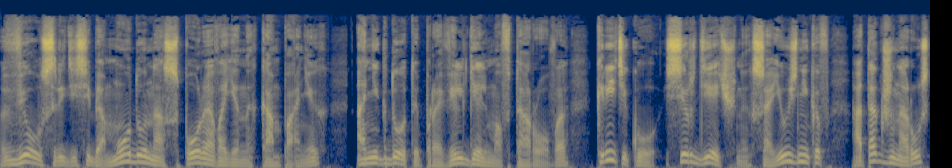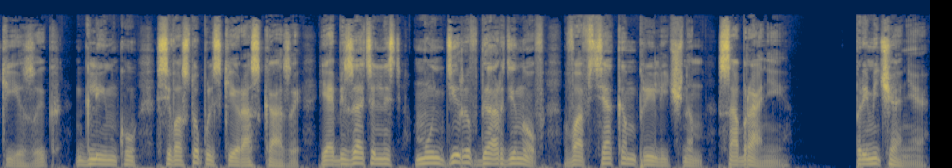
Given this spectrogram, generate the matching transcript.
ввел среди себя моду на споры о военных кампаниях, анекдоты про Вильгельма II, критику сердечных союзников, а также на русский язык, глинку, севастопольские рассказы и обязательность мундиров до орденов во всяком приличном собрании. Примечание.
